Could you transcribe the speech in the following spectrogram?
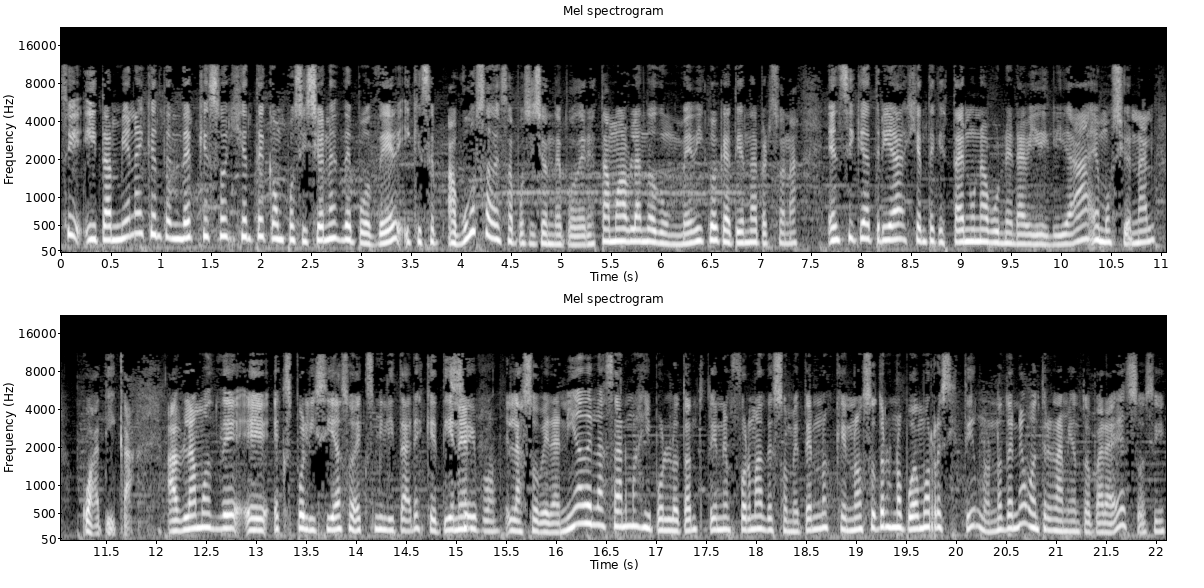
Sí, y también hay que entender que son gente con posiciones de poder y que se abusa de esa posición de poder. Estamos hablando de un médico que atiende a personas en psiquiatría, gente que está en una vulnerabilidad emocional cuática. Hablamos de eh, ex policías o ex militares que tienen Sí, la soberanía de las armas y por lo tanto tienen formas de someternos que nosotros no podemos resistirnos, no tenemos entrenamiento para eso. ¿sí?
